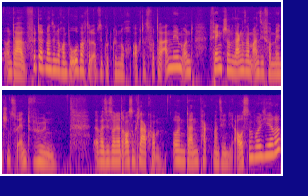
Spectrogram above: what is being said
und da füttert man sie noch und beobachtet, ob sie gut genug auch das Futter annehmen und fängt schon langsam an, sie vom Menschen zu entwöhnen. Äh, weil sie sollen ja draußen klarkommen. Und dann packt man sie in die Außenvoliere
